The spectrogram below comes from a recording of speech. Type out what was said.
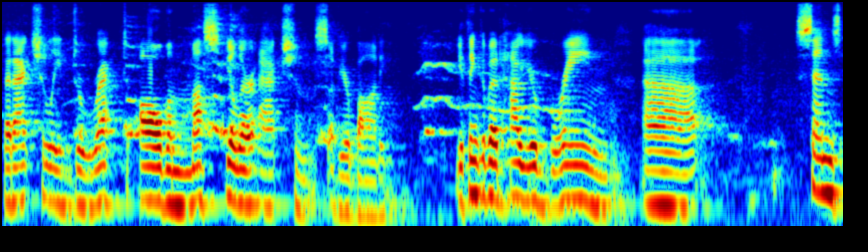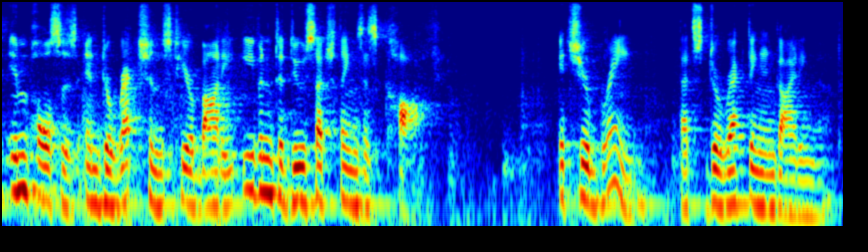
that actually direct all the muscular actions of your body. You think about how your brain uh, sends impulses and directions to your body, even to do such things as cough. It's your brain that's directing and guiding that.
